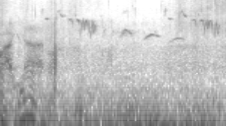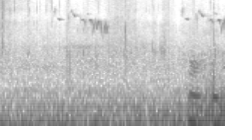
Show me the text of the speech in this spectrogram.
ป่าหญ้าเนอะมองเห็นไหม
